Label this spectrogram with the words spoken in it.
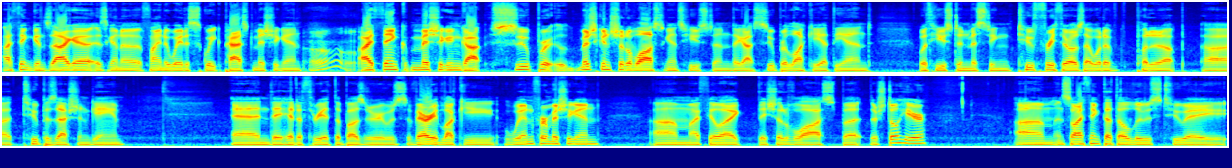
I think Gonzaga is going to find a way to squeak past Michigan. Oh. I think Michigan got super. Michigan should have lost against Houston. They got super lucky at the end, with Houston missing two free throws that would have put it up uh, two possession game, and they hit a three at the buzzer. It was a very lucky win for Michigan. Um, I feel like they should have lost, but they're still here, um, and so I think that they'll lose to a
